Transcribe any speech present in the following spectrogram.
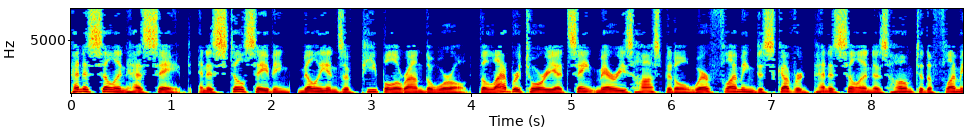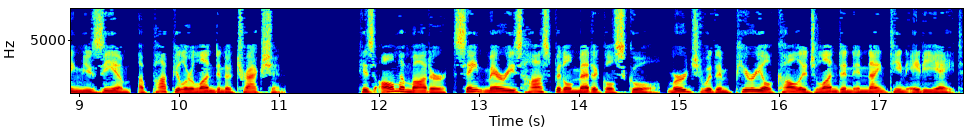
Penicillin has saved, and is still saving, millions of people around the world. The laboratory at St. Mary's Hospital where Fleming discovered penicillin is home to the Fleming Museum, a popular London attraction. His alma mater, St. Mary's Hospital Medical School, merged with Imperial College London in 1988.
